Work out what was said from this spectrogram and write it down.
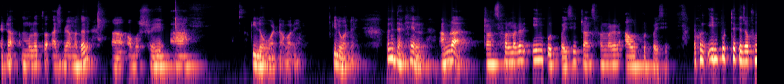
এটা মূলত আসবে আমাদের অবশ্যই কিলো ওয়াট আওয়ারে কিলো ওয়াটে তাহলে দেখেন, আমরা ট্রান্সফরমারের ইনপুট পাইছি ট্রান্সফরমারের আউটপুট পাইছি। এখন ইনপুট থেকে যখন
